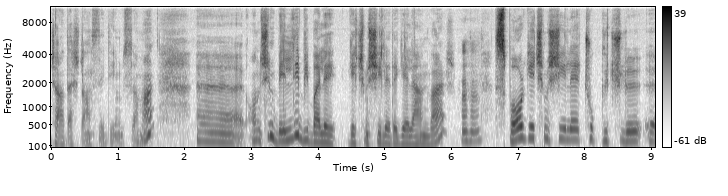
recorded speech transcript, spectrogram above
çağdaş dans dediğimiz zaman. Ee, onun için belli bir bale geçmişiyle de gelen var. Hı hı. Spor geçmişiyle çok güçlü e,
